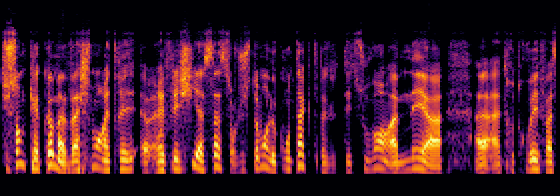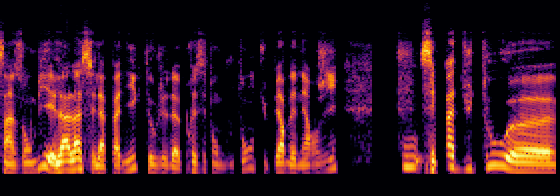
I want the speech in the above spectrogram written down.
Tu sens que Capcom a vachement rétré- réfléchi à ça, sur justement le contact, parce que tu es souvent amené à, à- à te retrouver face à un zombie. Et là, là c'est la panique. Tu es obligé de presser ton bouton, tu perds d'énergie. Mm. C'est pas du tout. euh,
